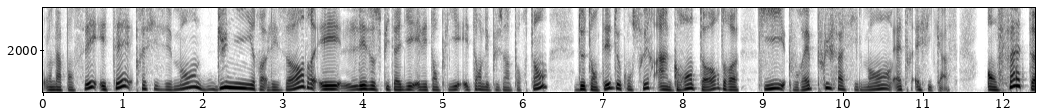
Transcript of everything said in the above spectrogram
on a pensé était précisément d'unir les ordres et les hospitaliers et les templiers étant les plus importants, de tenter de construire un grand ordre qui pourrait plus facilement être efficace. En fait,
